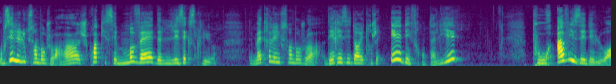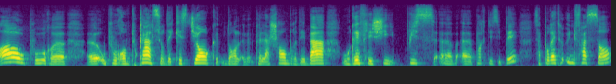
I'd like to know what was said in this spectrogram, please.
aussi les luxembourgeois, hein, je crois que c'est mauvais de les exclure, de mettre les luxembourgeois, des résidents étrangers et des frontaliers pour aviser des lois ou pour, ou pour en tout cas sur des questions que, que la Chambre débat ou réfléchit puisse participer, ça pourrait être une façon,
